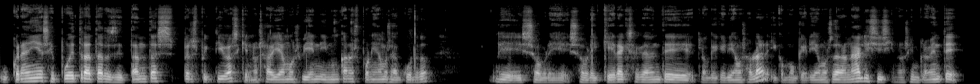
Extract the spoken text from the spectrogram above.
Ucrania se puede tratar desde tantas perspectivas que no sabíamos bien y nunca nos poníamos de acuerdo sobre, sobre qué era exactamente lo que queríamos hablar y cómo queríamos dar análisis y no simplemente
